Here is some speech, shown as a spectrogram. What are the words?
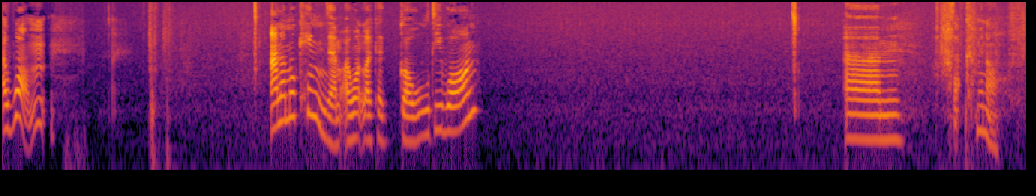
I want Animal Kingdom. I want like a goldy one. Um, is that coming off?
